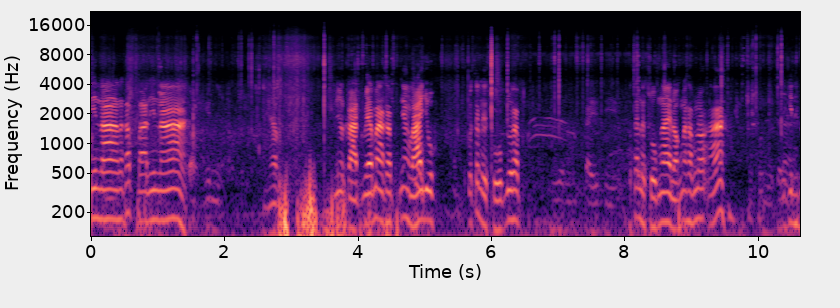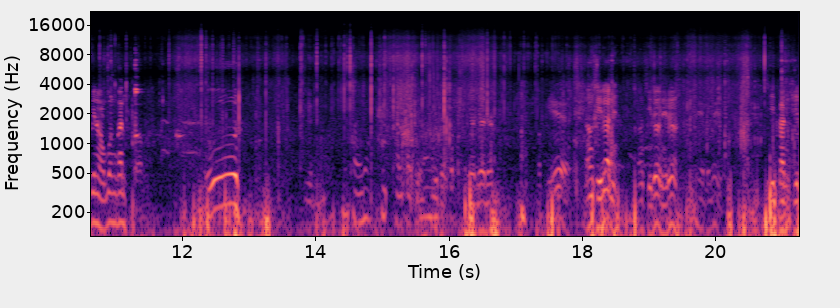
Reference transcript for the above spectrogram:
นินานะครับปลานินานี่ครับนี่อากาศแวะมากครับยังหลายอยู่ก็ตั้งแต่สูบอยู่ครับก็ตั้งแต่สูบง่ายหรอกนะครับเนาะอะไปกินให้พี่น้องเบิ่งกันอู้เดี๋ยวเดี๋ยวเดี๋ยวตั้งสีเลือดนี่ตั้งสีเลือดนี่เด้อนี่การกิน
